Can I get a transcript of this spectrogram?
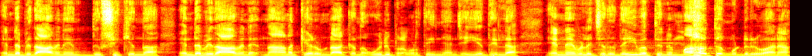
എന്റെ പിതാവിനെ ദുഷിക്കുന്ന എന്റെ പിതാവിനെ നാണക്കേടുണ്ടാക്കുന്ന ഒരു പ്രവൃത്തിയും ഞാൻ ചെയ്യത്തില്ല. എന്നെ വിളിച്ചത് ദൈവത്തിന് മഹത്വം കൊണ്ടുവരുവാനാണ്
